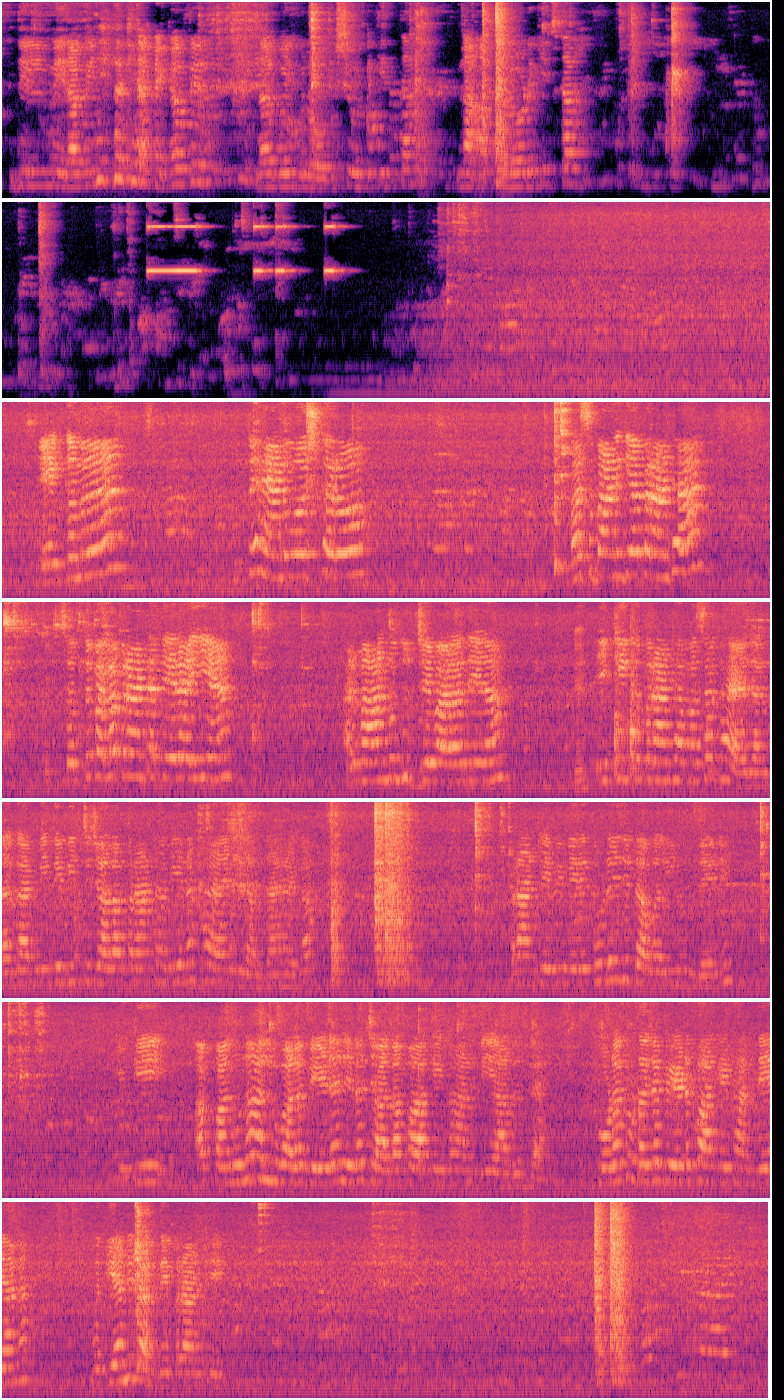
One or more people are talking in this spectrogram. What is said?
दिल मेरा भी नहीं लग्या है फिर। ना कोई ब्लॉग शूट किया ना अपलोड किया एकदम उत्ते हैंड वॉश करो। बस बन गया परांठा। सबसे पहला परांठा तेरा ही है। अरमान दूजे वाला देना। ਦੇਣਾ ਇੱਕ ਇੱਕ ਪਰਾਂਠਾ ਮਸਾ ਖਾਇਆ ਜਾਂਦਾ। ਗਰਮੀ ਦੇ ਵਿੱਚ ਜ਼ਿਆਦਾ ਪਰਾਂਠਾ ਵੀ ਹੈ ਨਾ ਖਾਇਆ ਨਹੀਂ ਜਾਂਦਾ ਹੈਗਾ। ਪਰਾਂਠੇ ਵੀ ਮੇਰੇ ਥੋੜੇ ਜਿਹੇ ਡਬਲ ਹੀ ਹੁੰਦੇ ਨੇ। ਕਿਉਂਕਿ ਆਪਾਂ ਨੂੰ ਨਾ ਆਲੂ ਵਾਲਾ ਵੇੜ ਹੈ ਜਿਹੜਾ ਜ਼ਿਆਦਾ ਪਾ ਕੇ ਖਾਣ ਦੀ ਆਦਤ ਹੈ। ਥੋੜਾ ਥੋੜਾ ਜਿਹਾ ਵੇੜ ਪਾ ਕੇ ਖਾਂਦੇ ਆ ਨਾ, ਵਧੀਆ ਨਹੀਂ ਲੱਗਦੇ ਪਰਾਂਠੇ।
